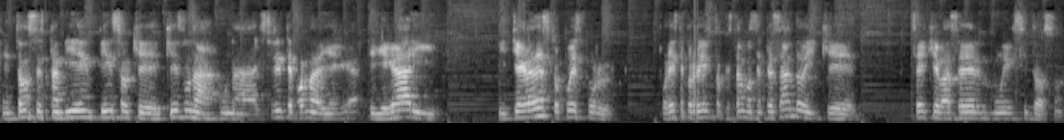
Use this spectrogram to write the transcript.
Entonces también pienso que, que es una, una excelente forma de llegar, de llegar y, y te agradezco pues por, por este proyecto que estamos empezando y que sé que va a ser muy exitoso.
